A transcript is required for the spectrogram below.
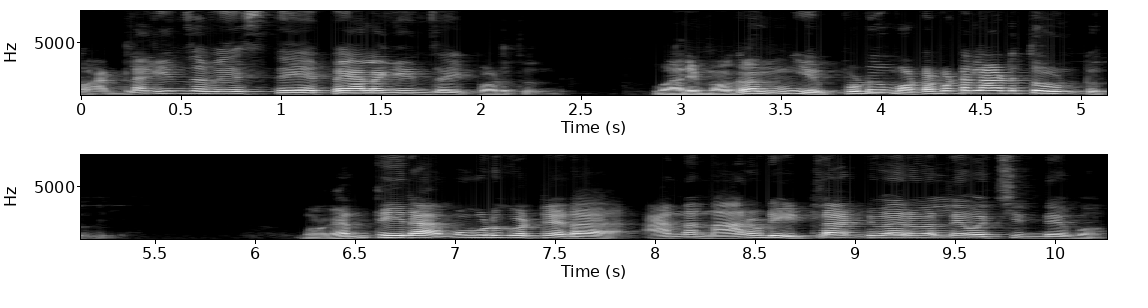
వడ్లగింజ వేస్తే పేలగింజై పడుతుంది. వారి మొగం ఎప్పుడూ మొటమొటలాడుతూ ఉంటుంది. మొగం తీరా మొగుడు కొట్టాడా అన్న నానుడు ఇట్లాంటి వారి వల్లే వచ్చిందేమో.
